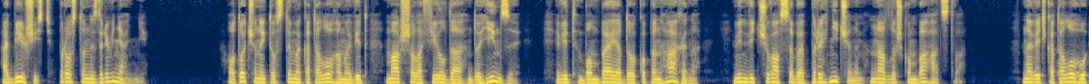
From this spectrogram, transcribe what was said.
а більшість просто незрівнянні. Оточений товстими каталогами від маршала Філда до Гінзи, від Бомбея до Копенгагена, він відчував себе пригніченим надлишком багатства. Навіть каталогу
